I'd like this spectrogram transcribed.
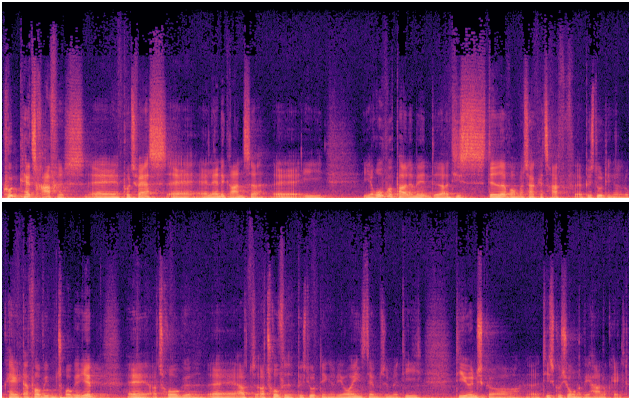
kun kan træffes øh, på tværs af, af landegrænser i, i Europaparlamentet, og de steder, hvor man så kan træffe beslutninger lokalt, der får vi dem trukket hjem øh, og, trukket, øh, og, og truffet beslutninger i overensstemmelse med de, de ønsker og diskussioner, vi har lokalt.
